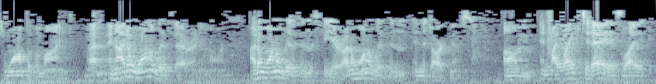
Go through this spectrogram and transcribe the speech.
swamp of a mind. Uh, and I don't want to live there anymore. I don't want to live in the fear. I don't want to live in, in the darkness. Um, and my life today is like,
